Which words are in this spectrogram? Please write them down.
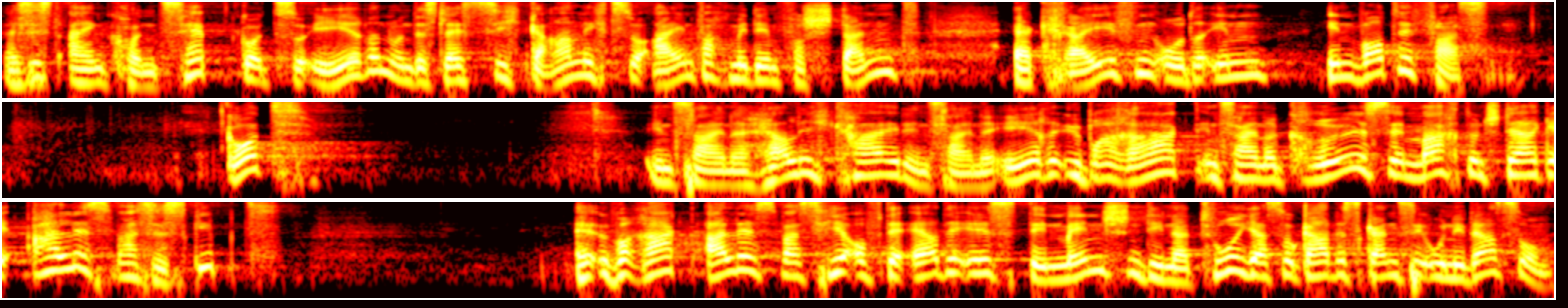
Es ist ein Konzept, Gott zu ehren und es lässt sich gar nicht so einfach mit dem Verstand ergreifen oder in, in Worte fassen. Gott in seiner Herrlichkeit, in seiner Ehre überragt, in seiner Größe, Macht und Stärke alles, was es gibt. Er überragt alles, was hier auf der Erde ist, den Menschen, die Natur, ja sogar das ganze Universum.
